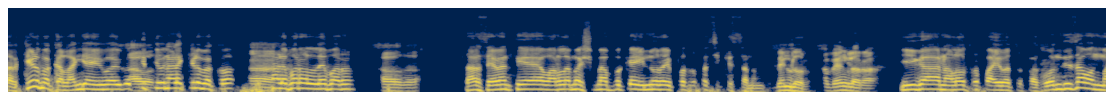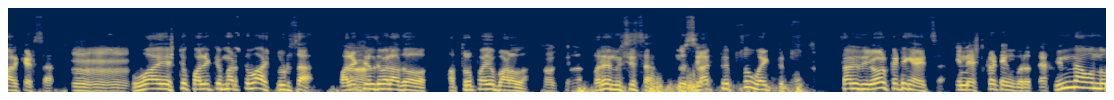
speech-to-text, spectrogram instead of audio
ಸರ್ ಕೀಳ್ಬೇಕಲ್ಲ ಹಂಗೆ ಇವಾಗ ಕಿತ್ತೀವಿ ನಾಳೆ ಕೀಳ್ಬೇಕು. ನಾಳೆ ಬರಲ್ಲ ಲೇಬರ್ ಹೌದು. ಸರ್ ಸೇವಂತಿಗೆ ವರಲಕ್ಷ್ಮಿ ಹಬ್ಬಕ್ಕೆ ಇನ್ನೂರ ಇಪ್ಪತ್ತು ರೂಪಾಯಿ ಸಿಕ್ಕಿತ್ತು ಸರ್ ನಮ್ದು ಬೆಂಗಳೂರು. ಬೆಂಗಳೂರು. ಈಗ ನಲವತ್ತು ರೂಪಾಯಿ ಐವತ್ತು ರೂಪಾಯಿ ಒಂದ್ ದಿವಸ ಒಂದ್ ಮಾರ್ಕೆಟ್ ಸರ್ ಹೂವ ಎಷ್ಟು ಕ್ವಾಲಿಟಿ ಮಾಡ್ತೀವೋ ಅಷ್ಟು ದುಡ್ಡು ಸರ್ ಕ್ವಾಲಿಟಿ ಇಲ್ದ ಮೇಲೆ ಅದು ಹತ್ತು ರೂಪಾಯಿ ಬಾಳಲ್ಲ. ಬರೇ ನುಸಿ sir black thrips white thrips sir ಇದು ಏಳು ಕಟಿಂಗ್ ಆಯ್ತು ಸರ್. ಇನ್ ಎಷ್ಟು ಕಟಿಂಗ್ ಬರುತ್ತೆ? ಇನ್ನ ಒಂದು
